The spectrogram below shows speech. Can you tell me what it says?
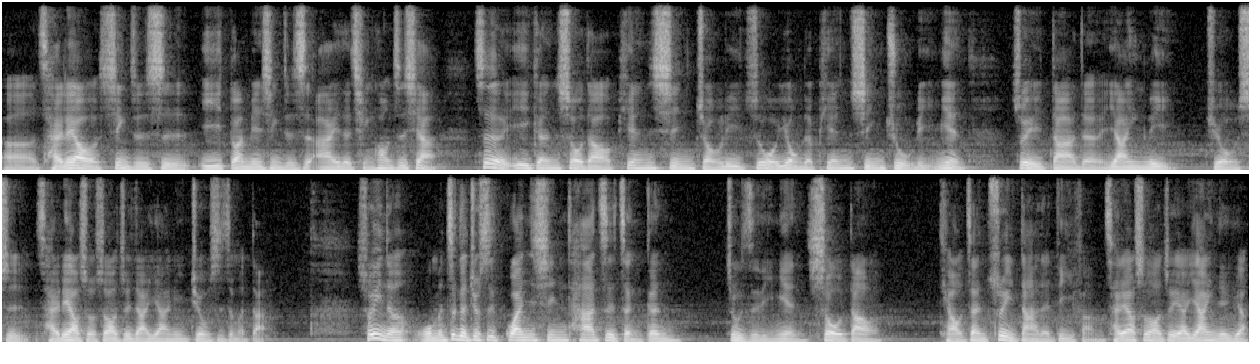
呃材料性质是一，断面性质是 I 的情况之下，这一根受到偏心轴力作用的偏心柱里面最大的压应力就是材料所受到最大压力就是这么大，所以呢，我们这个就是关心它这整根。柱子里面受到挑战最大的地方，材料受到最大压应的地方，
